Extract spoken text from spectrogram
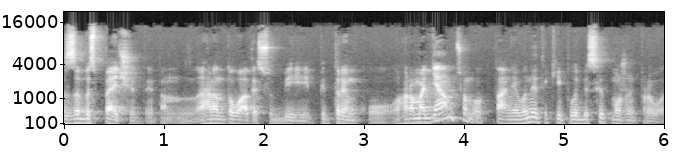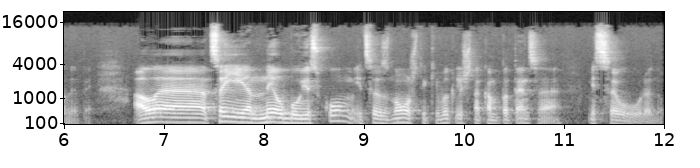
забезпечити там гарантувати собі підтримку громадян в цьому питанні, вони такий плебісцит можуть проводити. Але це є не обов'язковим, і це знову ж таки виключна компетенція місцевого уряду.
